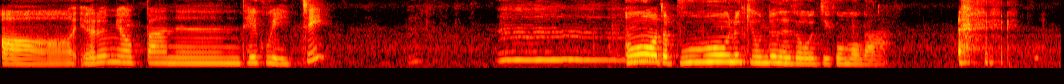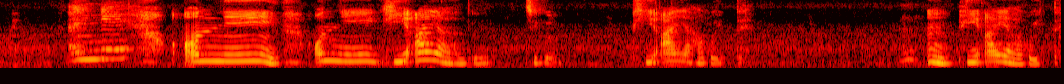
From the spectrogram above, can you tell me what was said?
어 여름이 오빠는 대구에 있지? 음 어, 저 부늦게 운전해서 오지 고모가. 언니 언니 언니 귀아야 하드 지금 귀 아야 하고 있대. 응 귀 아야 하고 있대.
